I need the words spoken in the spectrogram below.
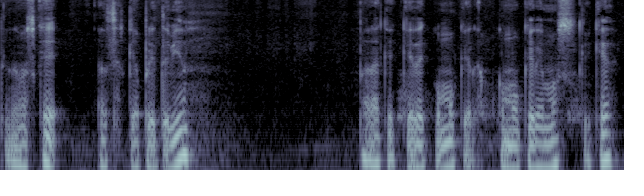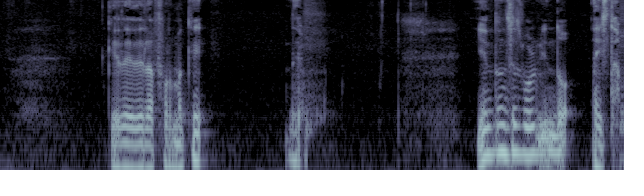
tenemos que hacer que apriete bien para que quede como, queda, como queremos que quede. Quede de la forma que de. y entonces volviendo ahí está.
